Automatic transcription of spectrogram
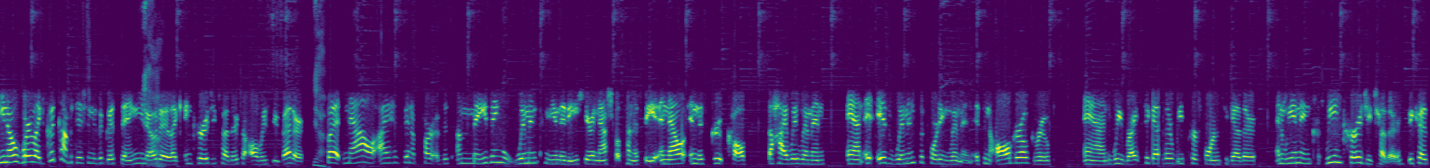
you know, where like good competition is a good thing, you know, to like encourage each other to always do better. Yeah. But now I have been a part of this amazing women community here in Nashville, Tennessee, and now in this group called the Highway Women. And it is women supporting women. It's an all girl group, and we write together, we perform together, and we, enc- we encourage each other because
